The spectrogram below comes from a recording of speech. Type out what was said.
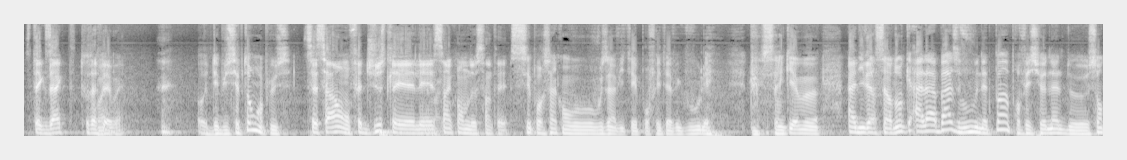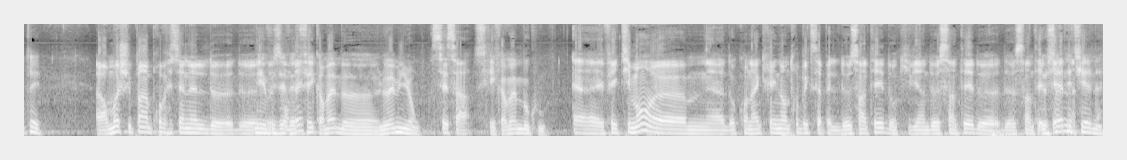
C'est exact, tout à ouais. fait, oui. Au début septembre en plus. C'est ça, on fête juste les, les ouais. 50 de synthé. C'est pour ça qu'on vous, vous invite pour fêter avec vous les, le cinquième anniversaire. Donc à la base, vous, vous n'êtes pas un professionnel de santé. Alors moi, je suis pas un professionnel de. de Mais vous avez fait quand même euh, le M Lyon. C'est ça. Ce qui est quand même beaucoup. Euh, effectivement, euh, donc on a créé une entreprise qui s'appelle De Synthé, donc qui vient de Synthé de, de Saint-Étienne. De Saint-Étienne.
